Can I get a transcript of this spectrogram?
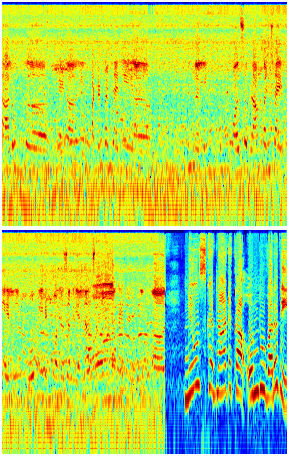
ತಾಲೂಕು ಪಟ್ಟಣ ಪಂಚಾಯತಿ ಇದರಲ್ಲಿ ಆಲ್ಸೋ ಗ್ರಾಮ ಪಂಚಾಯತಿಯಲ್ಲಿ ಹೋಬಳಿ ಹೆಡ್ ಕ್ವಾರ್ಟರ್ಸ್ ಅಲ್ಲಿ ಎಲ್ಲ ನ್ಯೂಸ್ ಕರ್ನಾಟಕ ಒಂದು ವರದಿ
